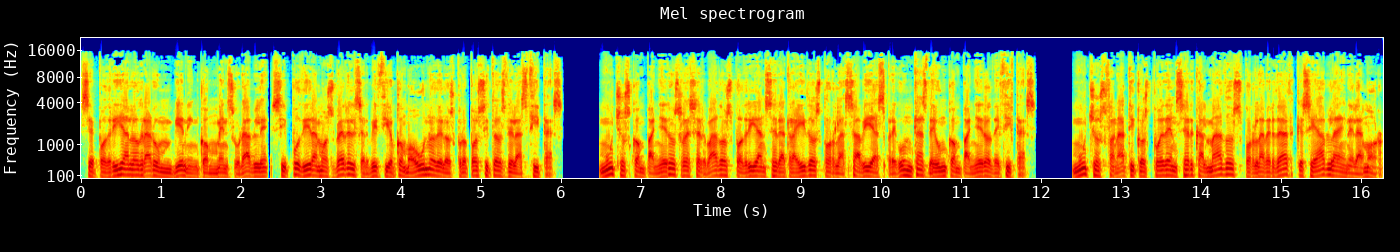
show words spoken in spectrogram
Se podría lograr un bien inconmensurable si pudiéramos ver el servicio como uno de los propósitos de las citas. Muchos compañeros reservados podrían ser atraídos por las sabias preguntas de un compañero de citas. Muchos fanáticos pueden ser calmados por la verdad que se habla en el amor.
